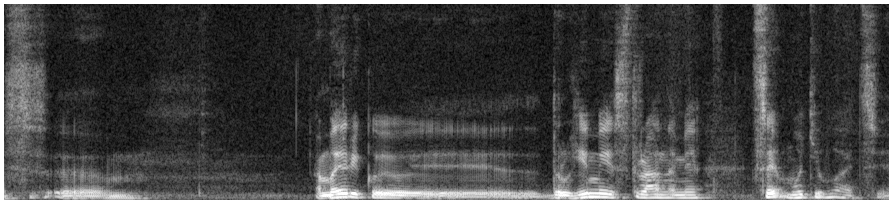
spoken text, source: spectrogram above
з е, Америкою, другими странами, це мотивація.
